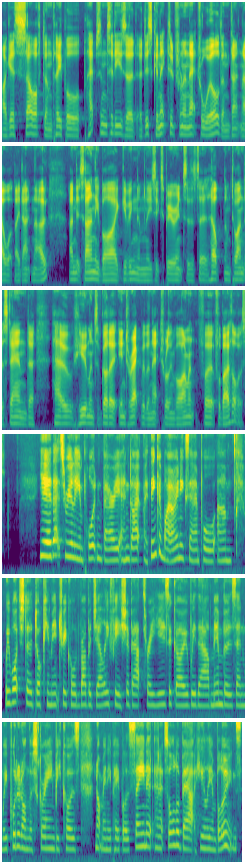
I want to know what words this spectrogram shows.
I guess so often people, perhaps in cities, are, are, disconnected from the natural world and don't know what they don't know. And it's only by giving them these experiences to help them to understand uh, how humans have got to interact with the natural environment for, for both of us. Yeah, that's really important, Barry. And I, I think of my own example. Um, we watched a documentary called Rubber Jellyfish about three years ago with our members, and we put it on the screen because not many people have seen it. And it's all about helium balloons.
